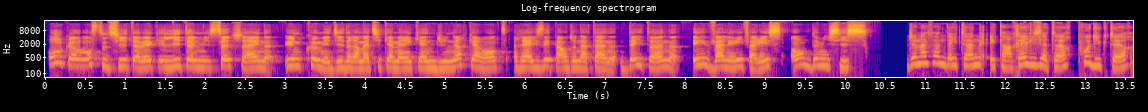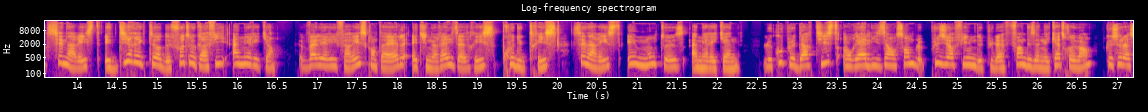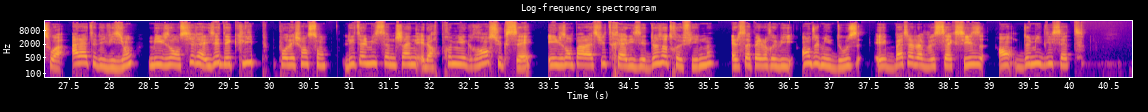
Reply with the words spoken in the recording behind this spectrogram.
On commence tout de suite avec Little Miss Sunshine, une comédie dramatique américaine d'une heure quarante réalisée par Jonathan Dayton et Valérie Faris en 2006. Jonathan Dayton est un réalisateur, producteur, scénariste et directeur de photographie américain. Valérie Faris, quant à elle, est une réalisatrice, productrice, scénariste et monteuse américaine. Le couple d'artistes ont réalisé ensemble plusieurs films depuis la fin des années 80, que cela soit à la télévision, mais ils ont aussi réalisé des clips pour des chansons. Little Miss Sunshine est leur premier grand succès, et ils ont par la suite réalisé deux autres films. Elle s'appelle Ruby en 2012 et Battle of the Sexes en 2017.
